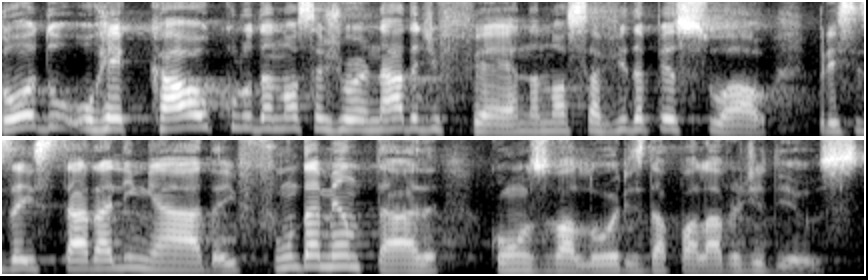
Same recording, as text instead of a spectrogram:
todo o recálculo da nossa jornada de fé, na nossa vida pessoal, precisa estar alinhada e fundamentada com os valores da palavra de Deus.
